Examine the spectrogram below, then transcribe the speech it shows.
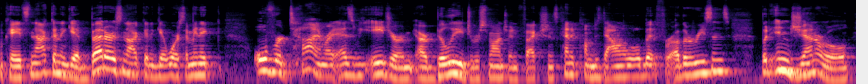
Okay, it's not going to get better. It's not going to get worse. I mean, it, over time, right, as we age, our, our ability to respond to infections kind of comes down a little bit for other reasons. But in general,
